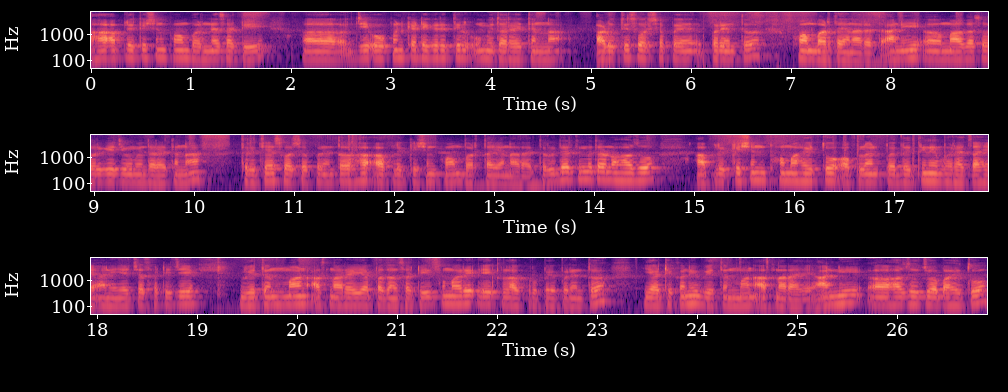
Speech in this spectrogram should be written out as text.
हा ॲप्लिकेशन फॉर्म भरण्यासाठी जे ओपन कॅटेगरीतील उमेदवार आहेत त्यांना अडतीस वर्षापर्यंत पर्यंत फॉर्म भरता येणार आहेत. आणि मागासवर्गीय जे उमेदवार आहेत त्यांना त्रेचाळीस वर्षापर्यंत हा ॲप्लिकेशन फॉर्म भरता येणार आहे. तर विद्यार्थी मित्रांनो हा जो ॲप्लिकेशन फॉर्म आहे तो ऑफलाईन पद्धतीने भरायचा आहे आणि याच्यासाठी जे वेतनमान असणार आहे या पदांसाठी सुमारे एक लाख रुपयेपर्यंत या ठिकाणी वेतनमान असणार आहे. आणि हा जो जॉब आहे तो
